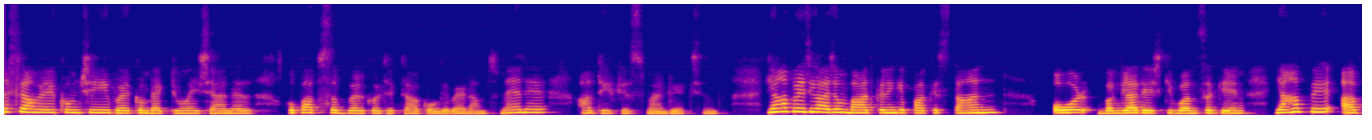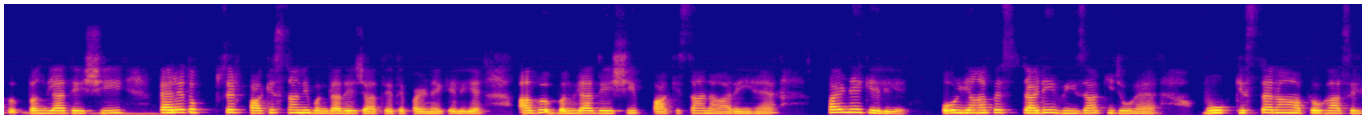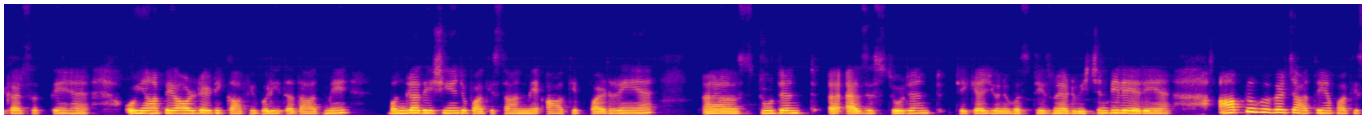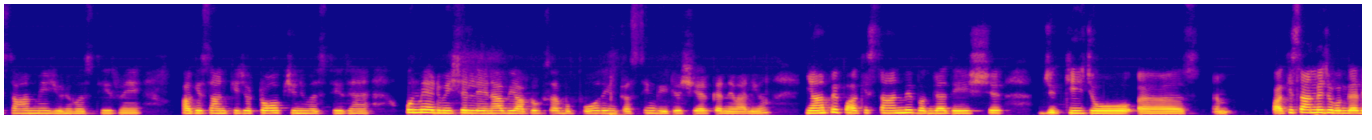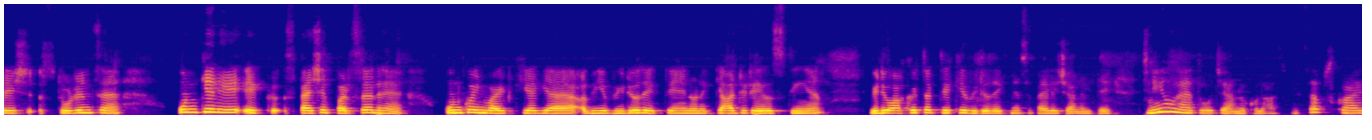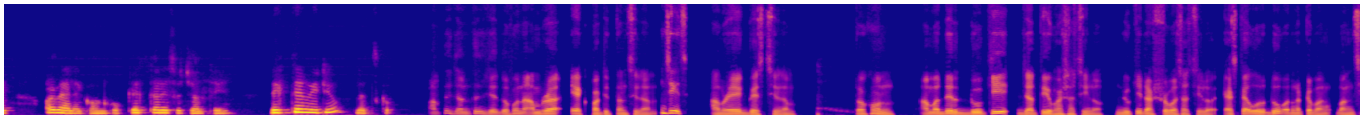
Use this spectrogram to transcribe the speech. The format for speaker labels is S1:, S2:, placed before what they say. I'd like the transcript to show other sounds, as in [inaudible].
S1: अस्सलाम वालेकुम जी welcome back to my channel hope आप सब बिल्कुल ठीक ठाक होंगे मैडम्स मैंने आप देख रहे स्माइल रिएक्शंस यहाँ पे जी आज हम बात करेंगे पाकिस्तान और बांग्लादेश की वंस अगेन यहाँ पे अब बांग्लादेशी, पहले तो सिर्फ़ पाकिस्तानी बांग्लादेश जाते थे पढ़ने के लिए, अब बांग्लादेशी पाकिस्तान आ रही हैं पढ़ने के लिए. और यहाँ पे स्टडी वीज़ा की जो है वो किस तरह आप लोग हासिल कर सकते हैं? और यहाँ पे ऑलरेडी काफ़ी बड़ी तादाद में बांग्लादेशी हैं जो पाकिस्तान में आके पढ़ रहे हैं। स्टूडेंट एज ए स्टूडेंट ठीक है यूनिवर्सिटीज़ में एडमिशन भी ले रहे हैं। आप लोग अगर चाहते हैं पाकिस्तान में यूनिवर्सिटीज़ में, पाकिस्तान की जो टॉप यूनिवर्सिटीज़ हैं, उनमें एडमिशन लेना भी आप लोग के साथ बहुत इंटरेस्टिंग वीडियो शेयर करने वाली हूँ। यहाँ पे पाकिस्तान में बांग्लादेश की जो पाकिस्तान में जो बांग्लादेश स्टूडेंट्स हैं उनके लिए एक स्पेशल पर्सन है उनको इनवाइट किया गया है अभी ये वीडियो देखते हैं इन्होंने क्या डिटेल्स दी हैं वीडियो आखिर तक देखिए वीडियो देखने से पहले चैनल पे न्यू है तो चैनल को लास्ट में सब्सक्राइब और बेल आइकन को क्लिक करें सो चलते हैं देखते हैं वीडियो लेट्स गो
S2: আপনি জানতেন যে যখন আমরা এক পাকিস্তান ছিলাম
S3: জি, জি।
S2: আমরা এক দেশ ছিলাম তখন আমাদের দুটি জাতীয় ভাষা ছিল দুটি রাষ্ট্রভাষা ছিল একটা উর্দু অন্যটা বাং- বাংলা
